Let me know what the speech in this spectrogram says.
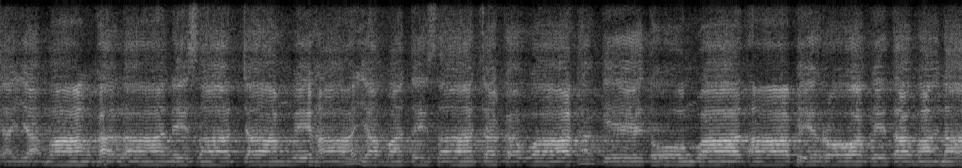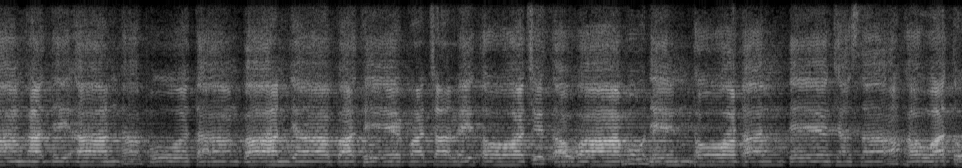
ชยมมังคลานิสัจจังวิหายมติสัจจกวาทเกตุงวาทาพิโรปิตมนังอติอันทภูตังปัญญาปเทปัจลิโตชิตวามุนินโทตันเตชะสาภวตุ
